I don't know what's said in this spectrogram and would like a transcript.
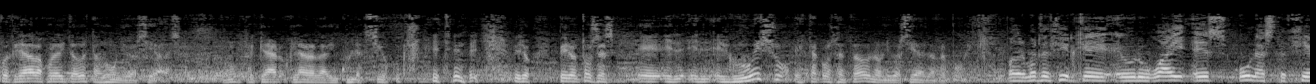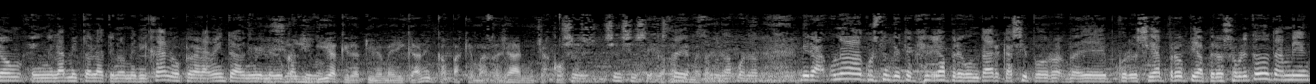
fue creada bajo la dictadura estas dos universidades. Fue claro, clara la vinculación. pero, pero entonces, eh, el, el, grueso está concentrado en la Universidad de la República. Podemos decir que Uruguay es una excepción en el ámbito latinoamericano, claramente a nivel educativo. Yo diría que latinoamericano y capaz que más allá en muchas cosas. Sí, sí, sí, estoy, de acuerdo. Mira, una cuestión que te quería preguntar casi por eh, curiosidad propia, pero sobre todo también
